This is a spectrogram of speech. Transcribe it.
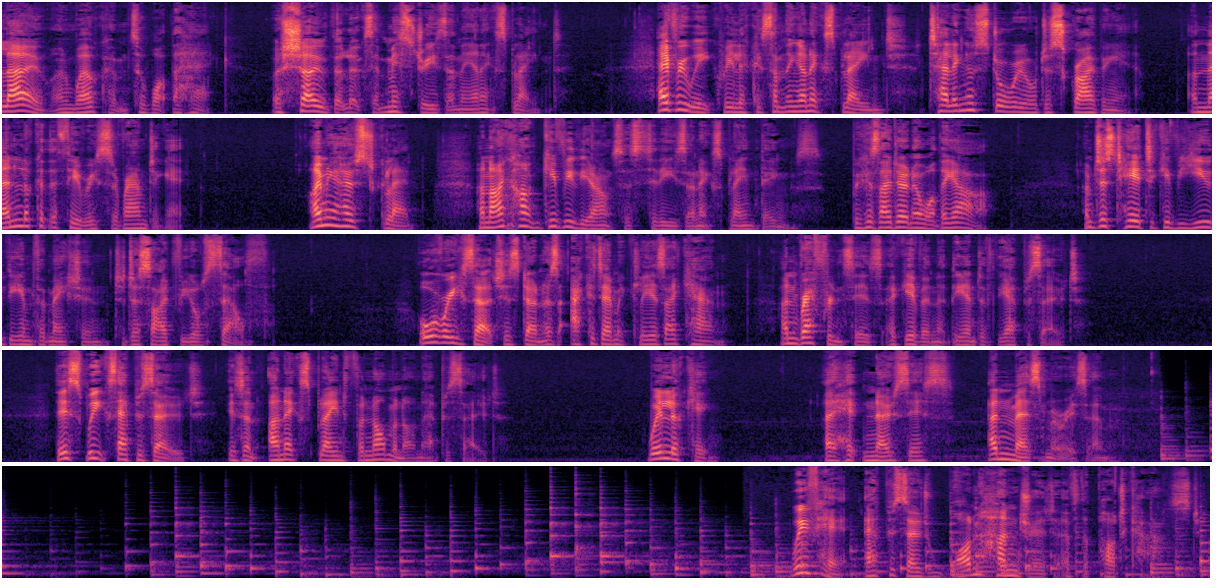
Hello, and welcome to What the Heck, a show that looks at mysteries and the unexplained. Every week, we look at something unexplained, telling a story or describing it, and then look at the theories surrounding it. I'm your host, Glen, and I can't give you the answers to these unexplained things because I don't know what they are. I'm just here to give you the information to decide for yourself. All research is done as academically as I can, and references are given at the end of the episode. This week's episode is an unexplained phenomenon episode. We're looking at hypnosis and mesmerism. We've hit episode 100 of the podcast.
